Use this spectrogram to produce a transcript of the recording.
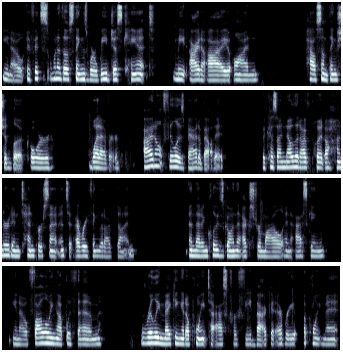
you know, if it's one of those things where we just can't meet eye to eye on how something should look or whatever, I don't feel as bad about it because I know that I've put 110% into everything that I've done and that includes going the extra mile and asking, you know, following up with them, really making it a point to ask for feedback at every appointment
